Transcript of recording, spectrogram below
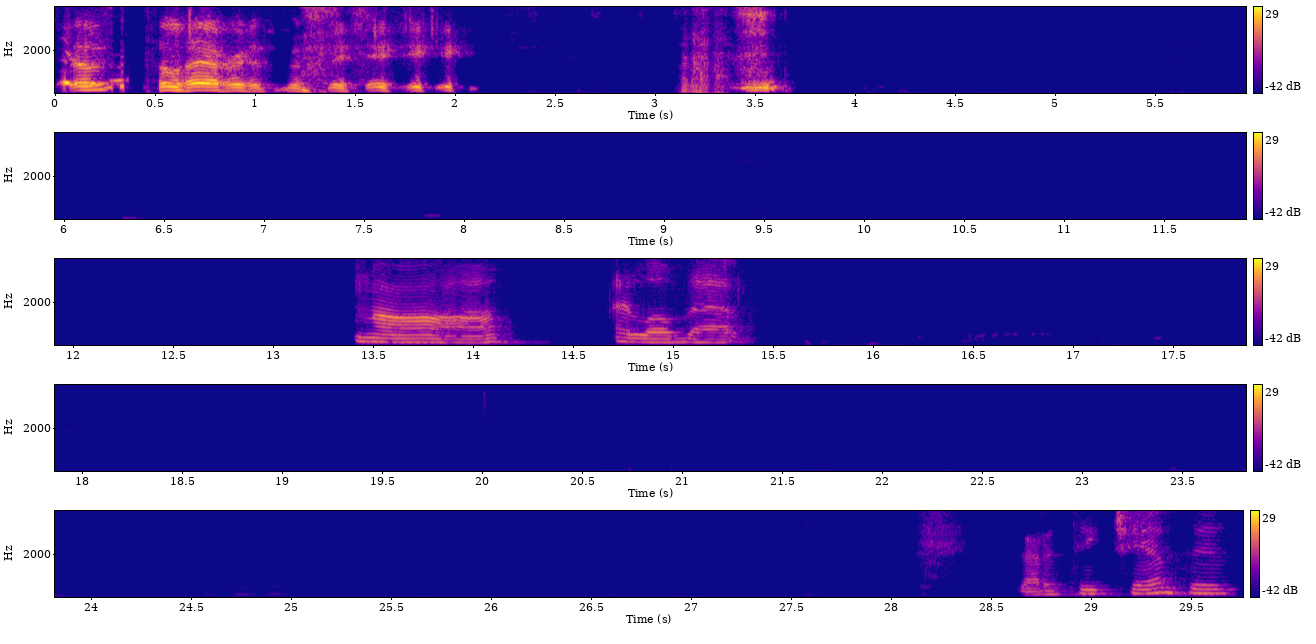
It's hilarious to see. Ah, I love that. Gotta take chances.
